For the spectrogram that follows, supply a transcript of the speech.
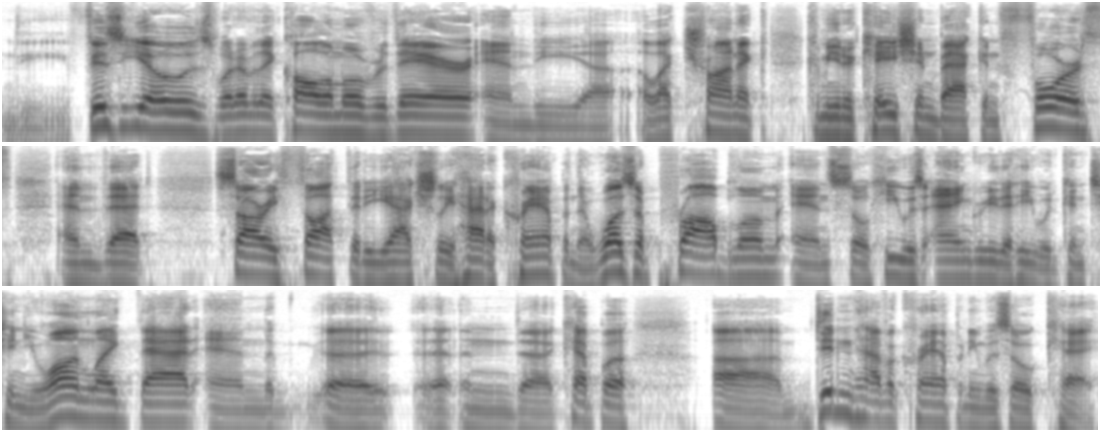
the physios, whatever they call them over there, and the uh, electronic communication back and forth, and that Sarri thought that he actually had a cramp and there was a problem, and so he was angry that he would continue on like that, and the uh, and uh, Kepa uh, didn't have a cramp and he was okay.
